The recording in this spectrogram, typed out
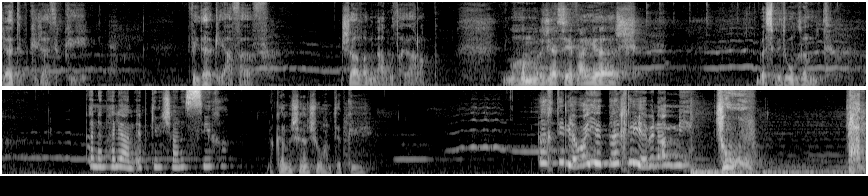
لا تبكي لا تبكي. فداك يا عفاف. إن شاء الله بنعوضها يا رب. المهم رجع سيف عياش. بس بدون غمد أنا مالي عم أبكي مشان الصيغة. لكان مشان شو عم تبكي؟ أختي اليوعية الداخلية ابن عمي. شو؟ نعم.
